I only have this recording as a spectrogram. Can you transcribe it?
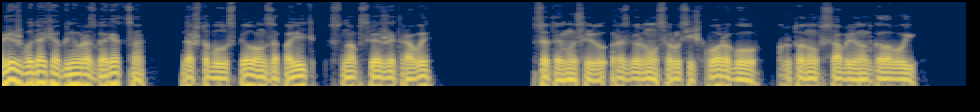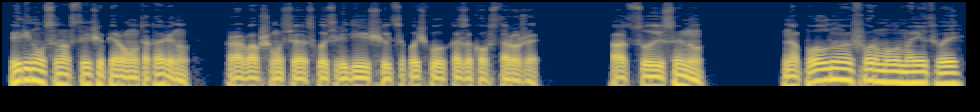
Лишь бы дать огню разгореться, да чтобы успел он запалить сноп свежей травы. С этой мыслью развернулся Русич к ворогу, крутанув саблю над головой, и ринулся навстречу первому татарину, прорвавшемуся сквозь редеющую цепочку казаков стороже. Отцу и сыну. На полную формулу молитвы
